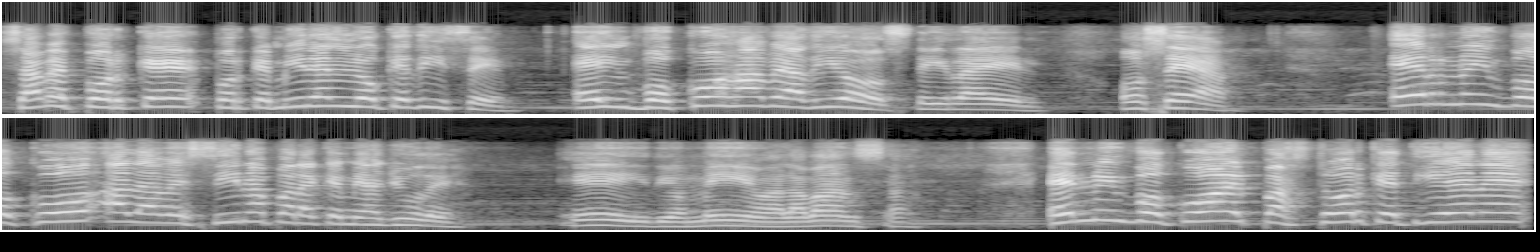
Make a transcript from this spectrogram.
¿Sabes por qué? Porque miren lo que dice. E invocó Jabe a Dios de Israel. O sea, él no invocó a la vecina para que me ayude. Ey, Dios mío, alabanza. Él no invocó al pastor que tiene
